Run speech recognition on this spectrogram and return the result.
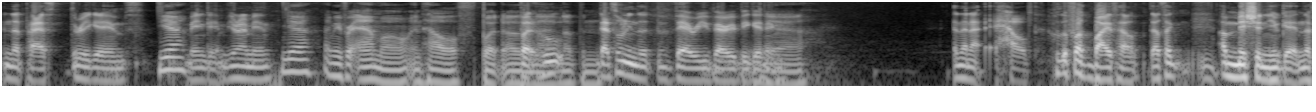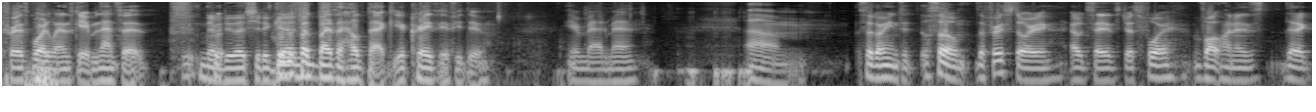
in the past three games, Yeah, main games. You know what I mean? yeah. I mean for ammo and health, but But who? that, nothing. That's only in the very very beginning, yeah. And then health. Who the fuck buys health? That's like a mission you get in the first Borderlands game, and that's it. Never do that shit again. Who the fuck buys a health pack? You're crazy if you do. You're a madman. Um, so going into so the first story I would say is just four vault hunters that are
